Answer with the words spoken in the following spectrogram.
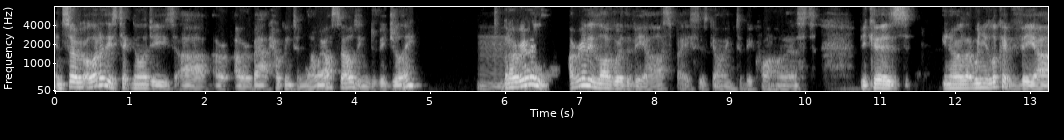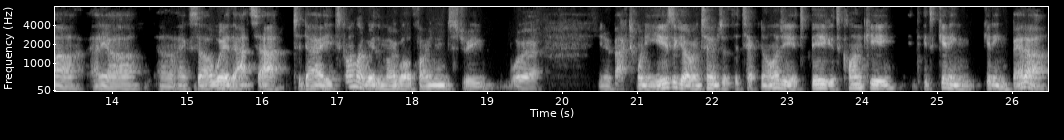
and so a lot of these technologies are, are, are about helping to know ourselves individually. Mm. But I really I really love where the VR space is going. To be quite honest, because you know like when you look at VR, AR, uh, XR, where that's at today, it's kind of like where the mobile phone industry were, you know, back 20 years ago in terms of the technology. It's big, it's clunky, it's getting getting better.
